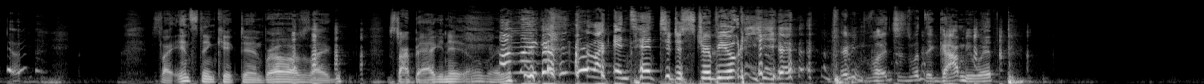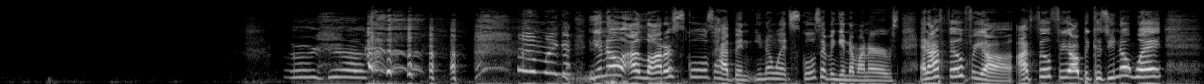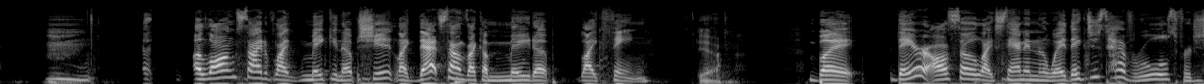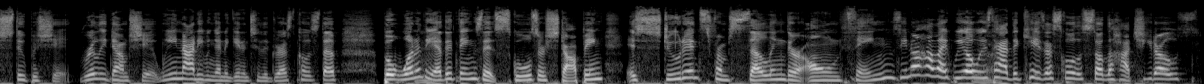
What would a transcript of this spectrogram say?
It's like instinct kicked in, bro. I was like, start bagging it. I was like, they're like intent to distribute. yeah, pretty much is what they got me with. Oh god. Oh my god! You know, a lot of schools have been. You know what? Schools have been getting on my nerves, and I feel for y'all. I feel for y'all because you know what? Hmm. Alongside of like making up shit, like that sounds like a made up like thing. Yeah. But they are also like standing in the way. They just have rules for just stupid shit, really dumb shit. We're not even going to get into the dress code stuff. But one of the mm. other things that schools are stopping is students from selling their own things. You know how like we always had the kids at school that sold the hot Cheetos.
